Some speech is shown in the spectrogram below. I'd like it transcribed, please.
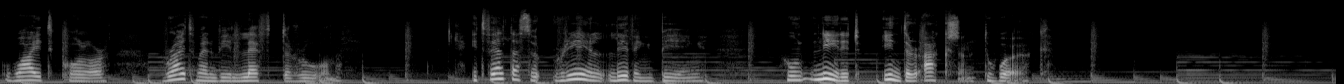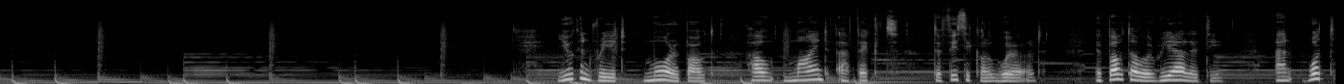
white color right when we left the room. It felt as a real living being who needed interaction to work. You can read more about how mind affects the physical world, about our reality, and what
